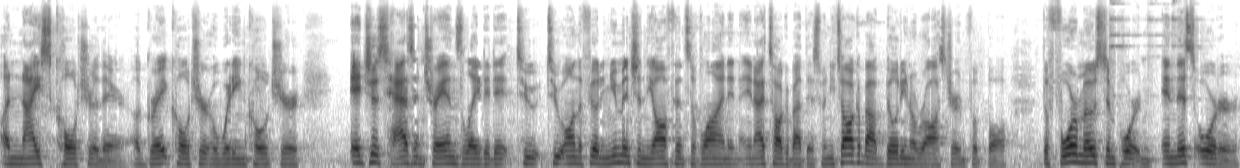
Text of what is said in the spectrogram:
a nice culture there, a great culture, a winning culture. It just hasn't translated it to to on the field. And you mentioned the offensive line, and, and I talk about this. When you talk about building a roster in football, the four most important in this order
